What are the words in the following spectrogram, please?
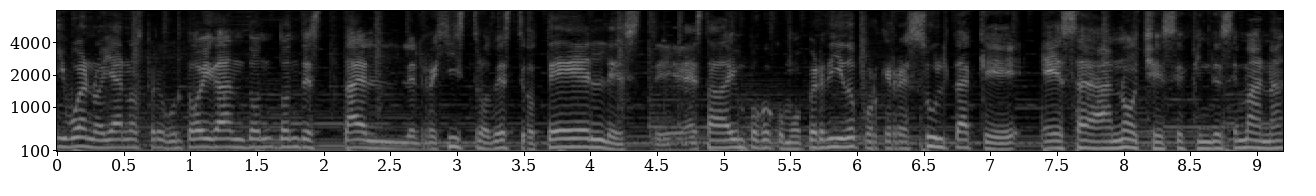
y bueno, ya nos preguntó, oigan, ¿dónde está el, registro de este hotel? Este, estaba ahí un poco como perdido porque resulta que esa noche, ese fin de semana,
